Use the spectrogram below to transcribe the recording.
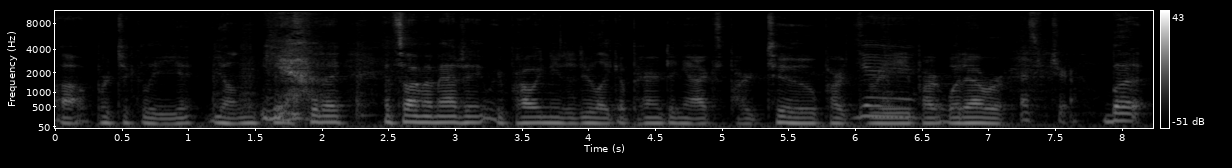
uh, particularly young kids yeah. today, and so I'm imagining we probably need to do like a parenting acts part two, part three, yeah. part whatever. That's true. But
